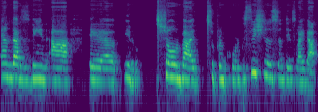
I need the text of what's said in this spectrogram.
And that is being, uh, uh, you know, shown by Supreme Court decisions and things like that.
